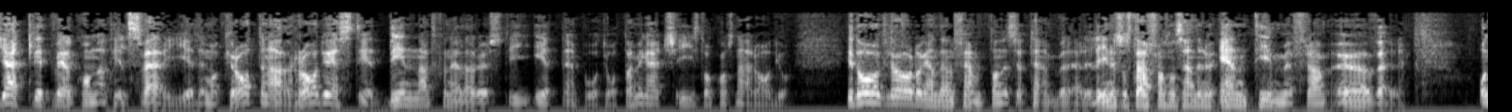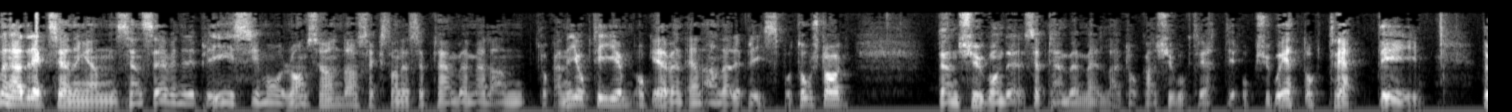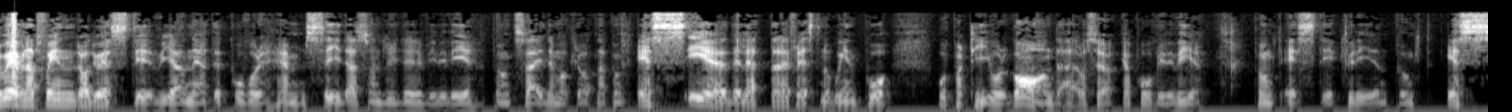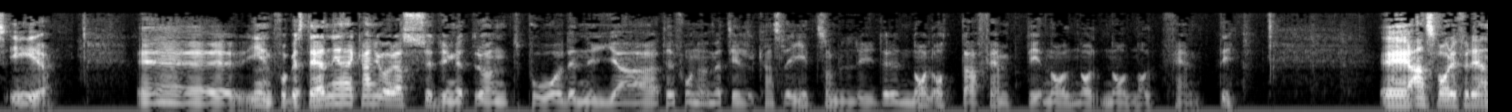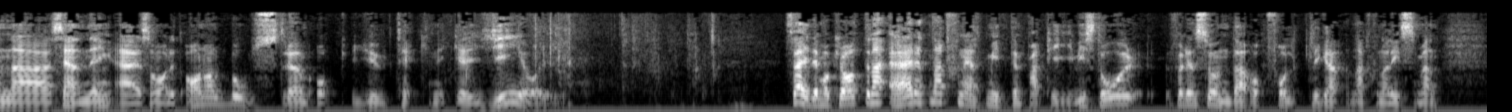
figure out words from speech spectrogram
Hjärtligt välkomna till Sverigedemokraterna, Radio SD, din nationella röst i eten på 88 MHz i Stockholms närradio. Idag, lördagen den 15 september, är det Linus och Staffan som sänder nu en timme framöver. Och den här direktsändningen sänds även i repris imorgon söndag 16 september mellan klockan 9 och 10 och även en andra repris på torsdag den 20 september mellan klockan 20.30 och 21.30. Det går även att få in Radio SD via nätet på vår hemsida som lyder www.sverigedemokraterna.se. Det är lättare förresten att gå in på vårt partiorgan där och söka på www.sdkuriren.se. Eh, infobeställningar kan göras dygnet runt på det nya telefonnumret till kansliet som lyder 08 50 00 00 50. Eh, ansvarig för denna sändning är som vanligt Arnold Boström och ljudtekniker Georg. Sverigedemokraterna är ett nationellt mittenparti. Vi står för den sunda och folkliga nationalismen.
